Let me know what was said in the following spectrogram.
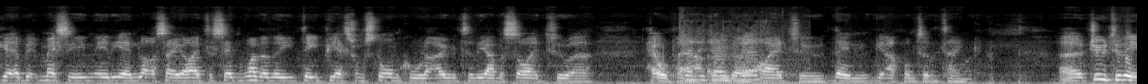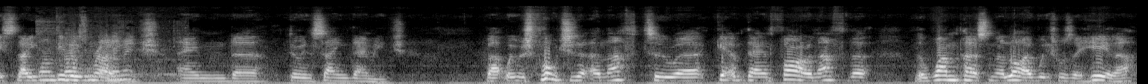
get a bit messy near the end. Like I say, I had to send one of the DPS from Stormcaller over to the other side to uh, help out, and uh. I had to then get up onto the tank. Uh, due to this, they did in dynamic? range and uh, do insane damage. But we was fortunate enough to uh, get them down far enough that the one person alive, which was a healer,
